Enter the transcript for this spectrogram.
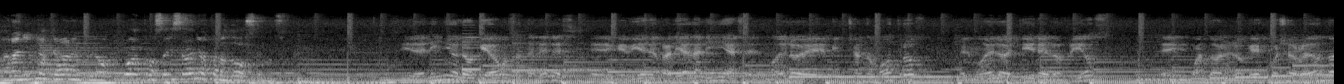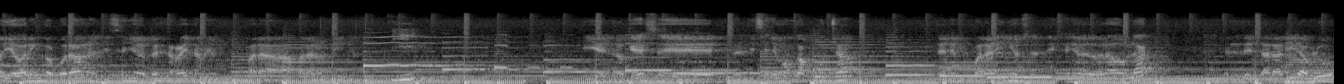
Para niños que van entre los 4 o 6 años hasta los 12 de niño lo que vamos a tener es eh, que viene en realidad la línea es el modelo de Pinchando Monstruos, el modelo de Tigre de los Ríos, en cuanto a lo que es cuello redondo y ahora incorporado en el diseño de pejerrey también para, para, los niños. ¿Y? y en lo que es eh, el diseño con capucha, tenemos para niños el diseño de dorado black, el de tararira blue,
